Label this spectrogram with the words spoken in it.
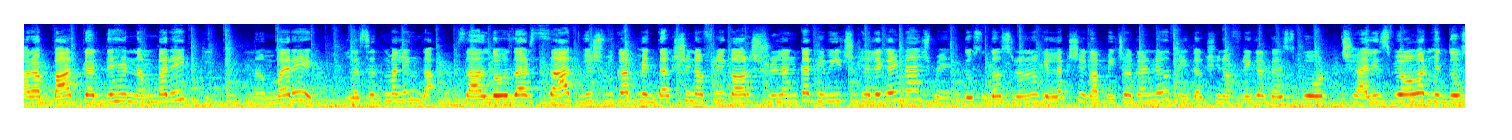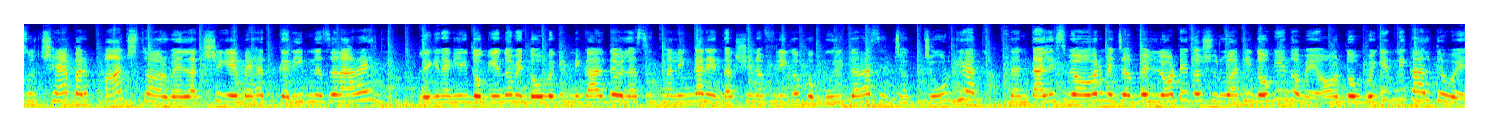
और अब बात करते हैं नंबर एक की। नंबर एक। लसित मलिंगा। साल 2007 विश्व कप में दक्षिण अफ्रीका और श्रीलंका के बीच खेले गए मैच में 210 रनों के लक्ष्य का पीछा करने उतरी। दक्षिण अफ्रीका का स्कोर छियालीसवे ओवर में 206 पर पाँच था और वे लक्ष्य के बेहद करीब नज़र आ रहे थे। लेकिन अगली दो गेंदों में दो विकेट निकालते हुए लसित मलिंगा ने दक्षिण अफ्रीका को बुरी तरह से झकझोर दिया था। सैतालीसवे ओवर में जब वे लौटे तो शुरुआती दो गेंदों में और दो विकेट निकालते हुए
